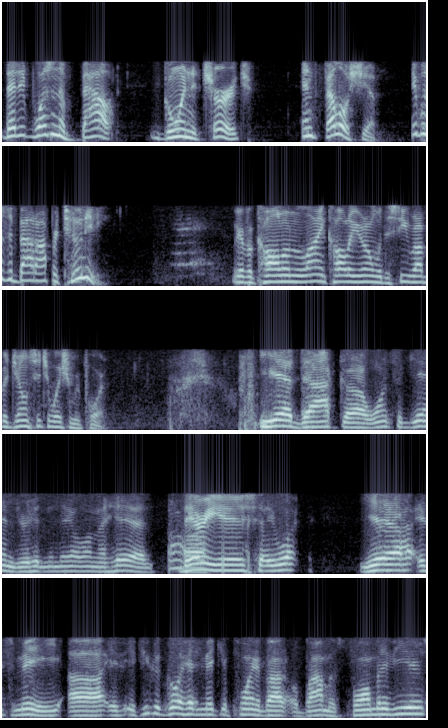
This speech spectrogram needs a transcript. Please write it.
That it wasn't about going to church and fellowship. It was about opportunity. We have a call on the line. Caller, you're on with the C. Robert Jones Situation Report. Yeah, Doc. Uh, once again, you're hitting the nail on the head. There he is. I tell you what. Yeah, it's me. Uh, if, if you could go ahead and make your point about Obama's formative years,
